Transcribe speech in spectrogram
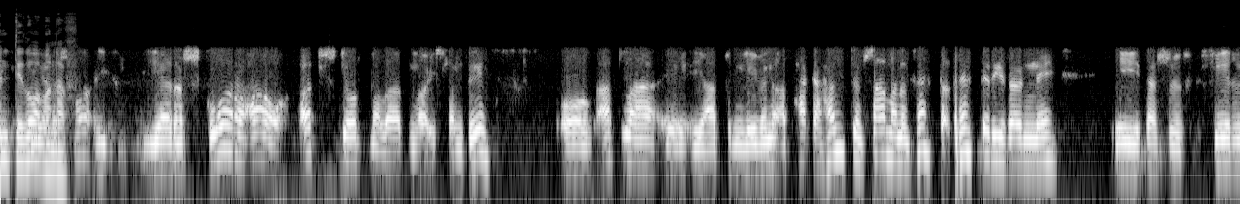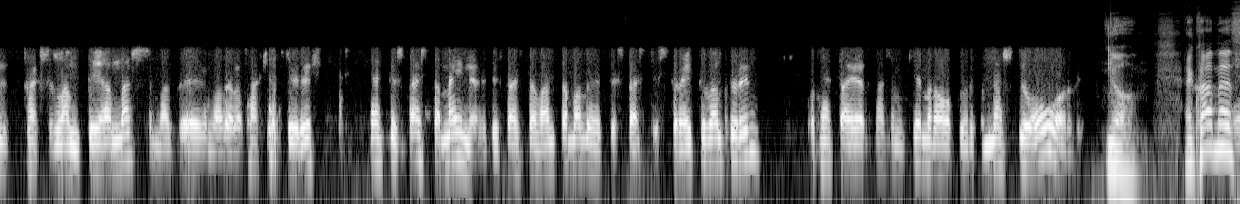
undið ofan af? Ég sko- Ég er að skora á öll stjórnmálaöfn á Íslandi og alla í, atvinnulífinu að taka höndum saman um þetta. Þetta er í rauninni í þessu fyrirtakslandi annars sem að, við erum að vera takklægt fyrir. Þetta er stærsta meinu, þetta er stærsta vandamáli, þetta er stærsti streituvaldurinn og þetta er það sem kemur á okkur mestu óorði. Já, en hvað með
